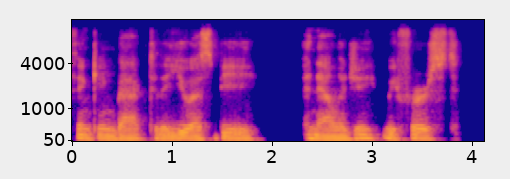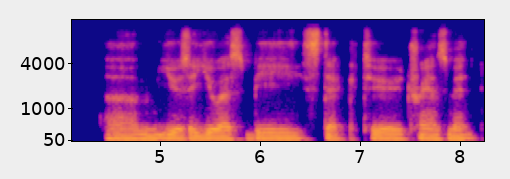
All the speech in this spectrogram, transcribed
thinking back to the USB analogy, we first um, use a USB stick to transmit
